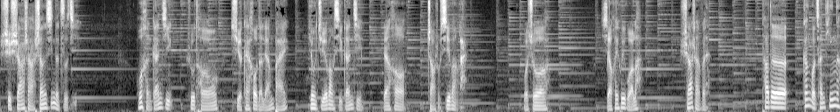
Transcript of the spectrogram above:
是莎莎伤心的自己。我很干净，如同雪开后的凉白，用绝望洗干净，然后照出希望来。我说：“小黑回国了。”莎莎问：“他的干果餐厅呢？”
